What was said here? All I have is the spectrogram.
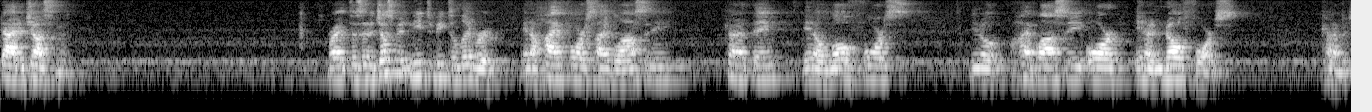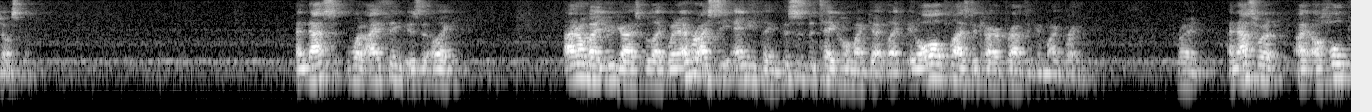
that adjustment? Right? Does an adjustment need to be delivered in a high force, high velocity kind of thing? In a low force, you know, high velocity, or in a no force kind of adjustment. And that's what I think is that, like, I don't know about you guys, but like whenever I see anything, this is the take home I get. Like it all applies to chiropractic in my brain. Right? And that's what I, I hope,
